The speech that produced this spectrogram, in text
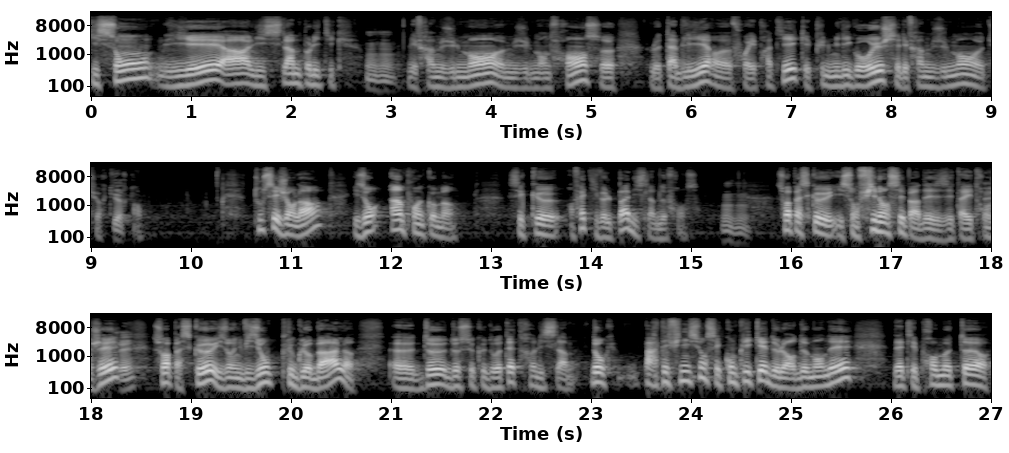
qui sont liés à l'islam politique. Mhm. Les frères musulmans, euh, musulmans de France, euh, le Tablir, euh, foyer pratique, et puis le Miligouruche, c'est les frères musulmans turcs. Tous ces gens-là, ils ont un point commun, c'est qu'en en fait, ils ne veulent pas d'islam de France. Mhm. Soit parce qu'ils sont financés par des États étrangers, soit parce qu'ils ont une vision plus globale de, de ce que doit être l'islam. Donc, par définition, c'est compliqué de leur demander d'être les promoteurs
